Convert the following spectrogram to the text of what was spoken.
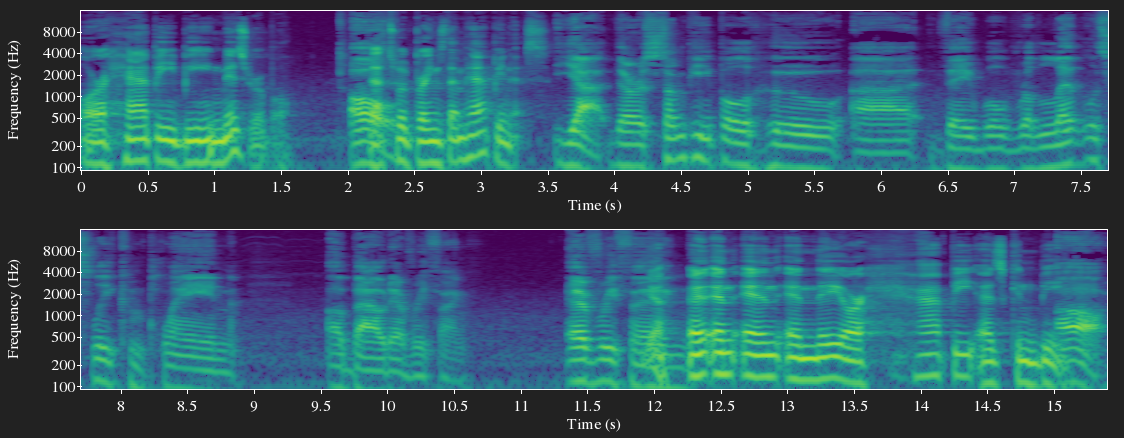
are happy being miserable. Oh, That's what brings them happiness. Yeah, there are some people who uh, they will relentlessly complain about everything, everything. Yeah, and and and, and they are happy as can be. Oh,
